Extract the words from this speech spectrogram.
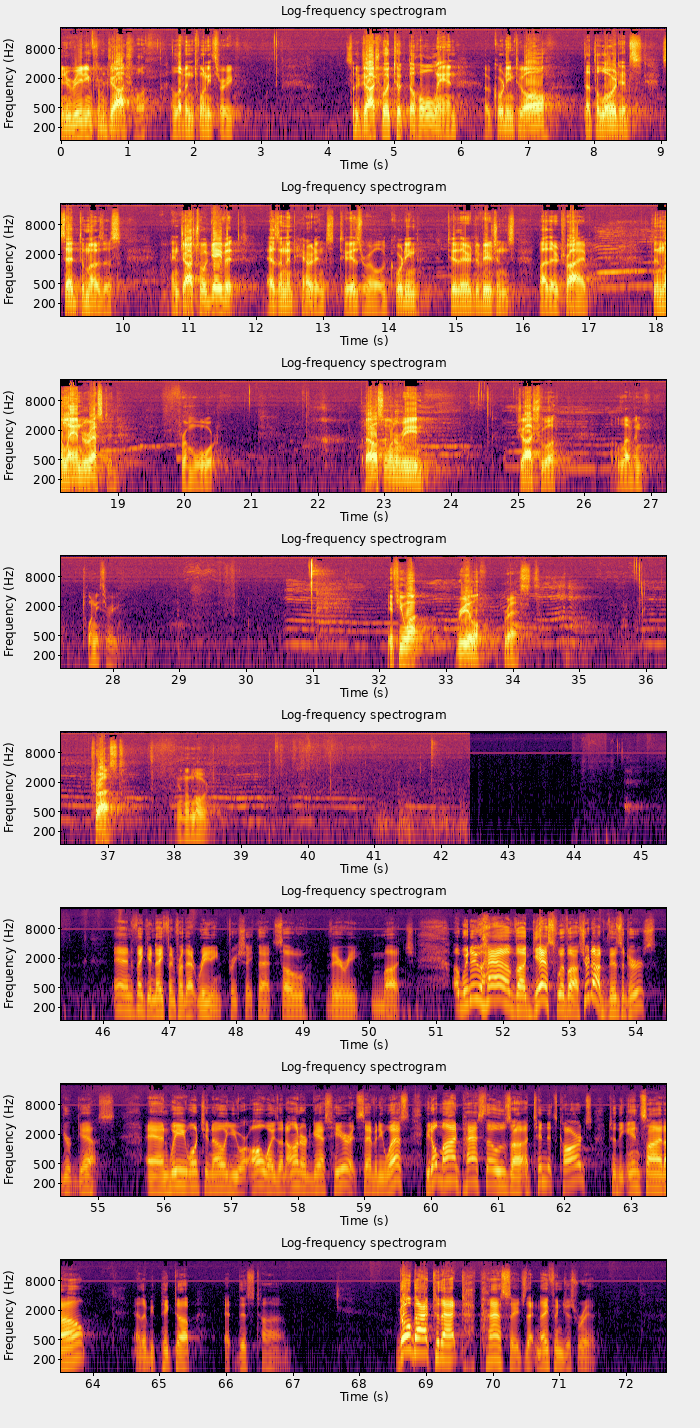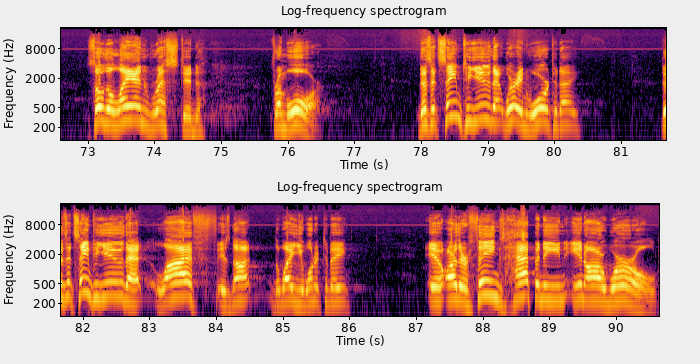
In a reading from Joshua 11:23. So Joshua took the whole land according to all that the Lord had said to Moses, and Joshua gave it as an inheritance to Israel according to their divisions by their tribe. Then the land rested from war. But I also want to read Joshua 11:23. If you want real rest, trust in the Lord. And thank you, Nathan, for that reading. Appreciate that so very much. Uh, we do have uh, guests with us. You're not visitors, you're guests. And we want you to know you are always an honored guest here at 70 West. If you don't mind, pass those uh, attendance cards to the inside aisle, and they'll be picked up at this time. Go back to that passage that Nathan just read. So the land rested from war. Does it seem to you that we're in war today? Does it seem to you that life is not the way you want it to be? Are there things happening in our world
